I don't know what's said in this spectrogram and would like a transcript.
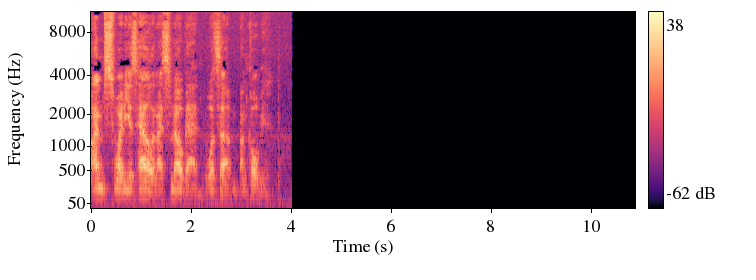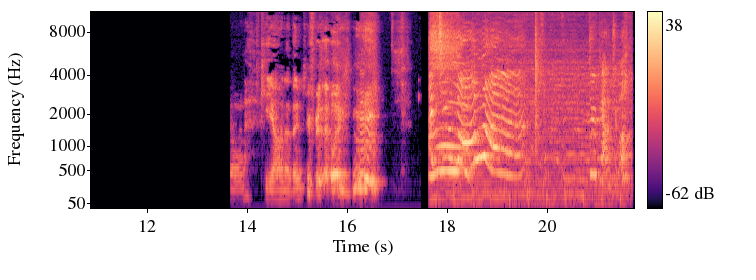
I'm sweaty as hell and I smell bad. What's up? I'm Colby. Kiana, thank you for that one. Through Pouchable.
